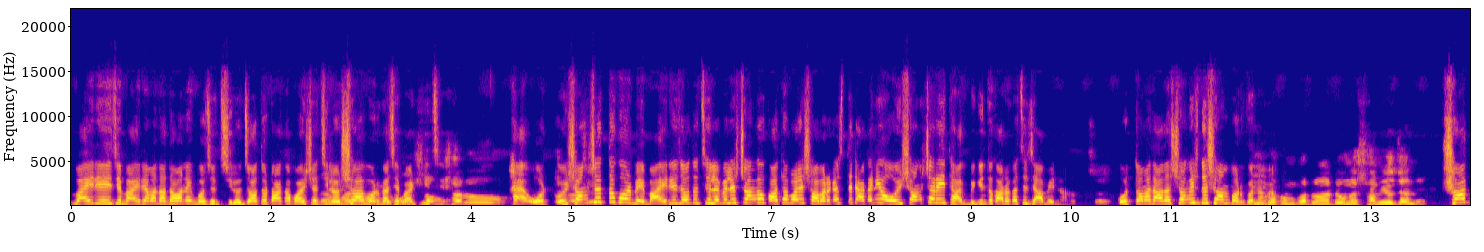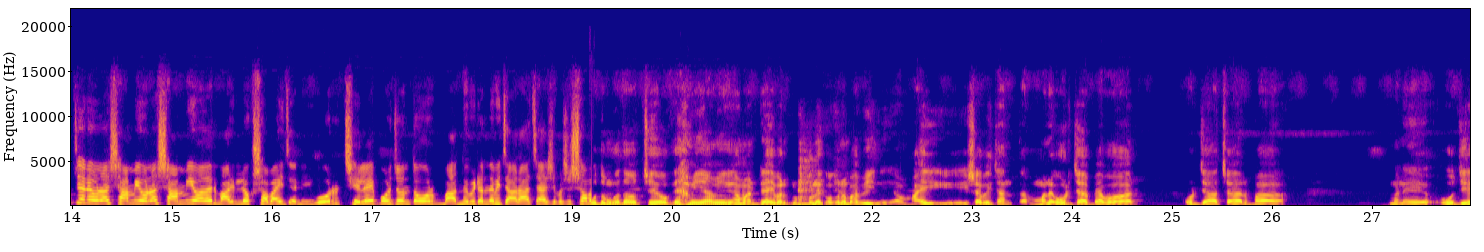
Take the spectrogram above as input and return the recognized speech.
বাইরে এই যে বাইরে আমার দাদা অনেক বছর ছিল যত টাকা পয়সা ছিল সব ওর কাছে পাঠিয়েছে। হ্যাঁ ওর ওই সংসার তো করবে বাইরে যত ছেলেপেলের সঙ্গে কথা বলে সবার কাছ থেকে টাকা নিয়ে ওই সংসারেই থাকবে কিন্তু কারোর কাছে যাবে না। ওর তো আমার দাদার সঙ্গে শুধু সম্পর্ক না। এইরকম ঘটনাটা ওনার স্বামীও জানে? সব জানে ওনার স্বামী ওনার স্বামী ওনার বাড়ির লোক সবাই জানে। ওর ছেলে পর্যন্ত ওর বান্ধবী টান্ধবী যারা আছে আশেপাশে সব প্রথম কথা হচ্ছে ওকে আমি আমি আমার ড্রাইভার বলে কখনো ভাবিনি। আমার ভাই হিসাবেই জানতাম। মানে ওর যা ব্যবহার ওর যে আচার বা মানে ও যে,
